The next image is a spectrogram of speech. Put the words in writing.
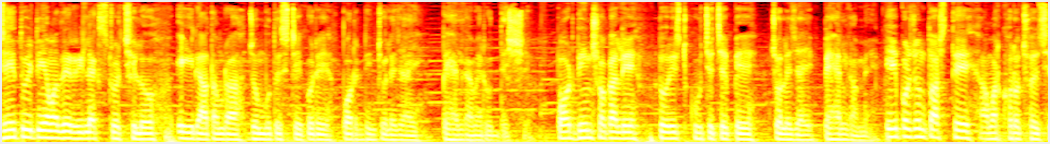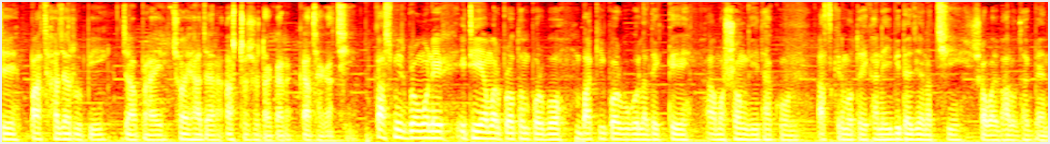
যেহেতু এটি আমাদের রিল্যাক্স ট্যুর ছিল, এই রাত আমরা জম্বুতে স্টে করে পরের দিন চলে যাই পেহেলগামের উদ্দেশ্যে। পরদিন সকালে টুরিস্ট কুচে চেপে চলে যাই পেহেলগামে। এই পর্যন্ত আসতে আমার খরচ হয়েছে পাঁচ হাজার রুপি, যা প্রায় ছয় হাজার আটশোশো টাকার কাছাকাছি। কাশ্মীর ভ্রমণের এটি আমার প্রথম পর্ব, বাকি পর্বগুলো দেখতে আমার সঙ্গেই থাকুন। আজকের মতো এখানেই বিদায় জানাচ্ছি, সবাই ভালো থাকবেন,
